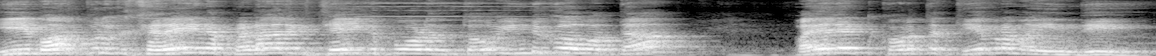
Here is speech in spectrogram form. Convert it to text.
ఈ మార్పులకు సరైన ప్రణాళిక చేయకపోవడంతో ఇండిగో వద్ద పైలట్ కొరత తీవ్రమైంది.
